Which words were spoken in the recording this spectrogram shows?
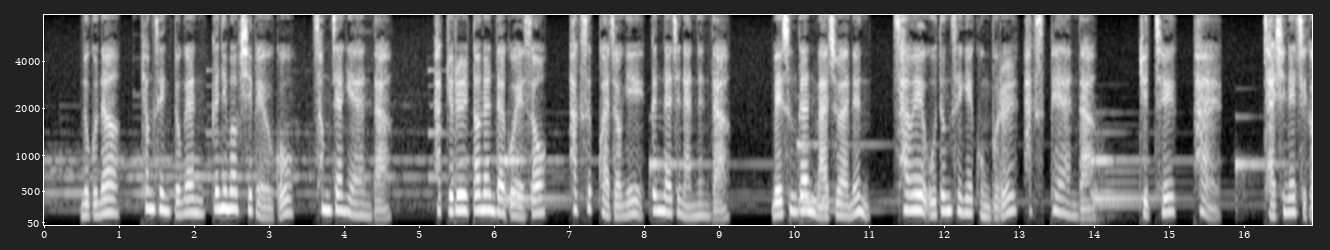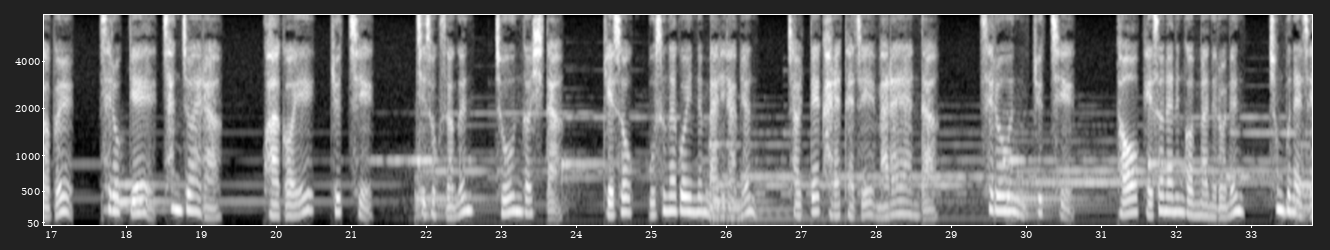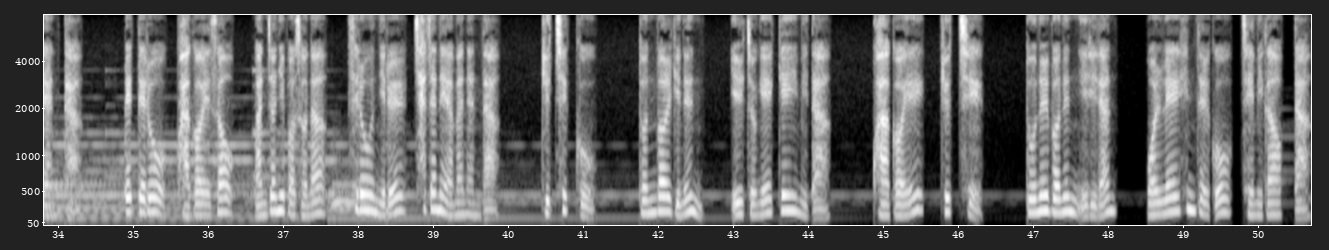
누구나 평생 동안 끊임없이 배우고 성장해야 한다. 학교를 떠난다고 해서 학습 과정이 끝나진 않는다. 매 순간 마주하는 사회 우등생의 공부를 학습해야 한다. 규칙 8. 자신의 직업을 새롭게 창조하라. 과거의 규칙. 지속성은 좋은 것이다. 계속 우승하고 있는 말이라면 절대 갈아타지 말아야 한다. 새로운 규칙. 더 개선하는 것만으로는 충분하지 않다. 때때로 과거에서 완전히 벗어나 새로운 일을 찾아내야만 한다. 규칙 9. 돈 벌기는 일종의 게임이다. 과거의 규칙. 돈을 버는 일이란 원래 힘들고 재미가 없다.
